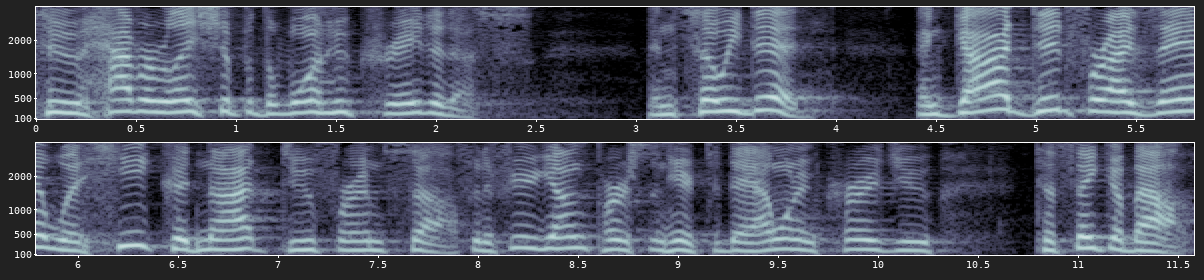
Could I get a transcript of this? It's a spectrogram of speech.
to have a relationship with the one who created us. And so He did. And God did for Isaiah what he could not do for himself. And if you're a young person here today, I want to encourage you to think about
